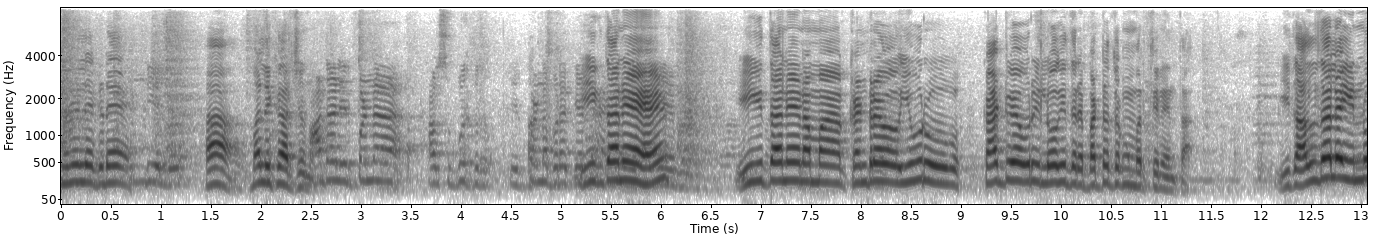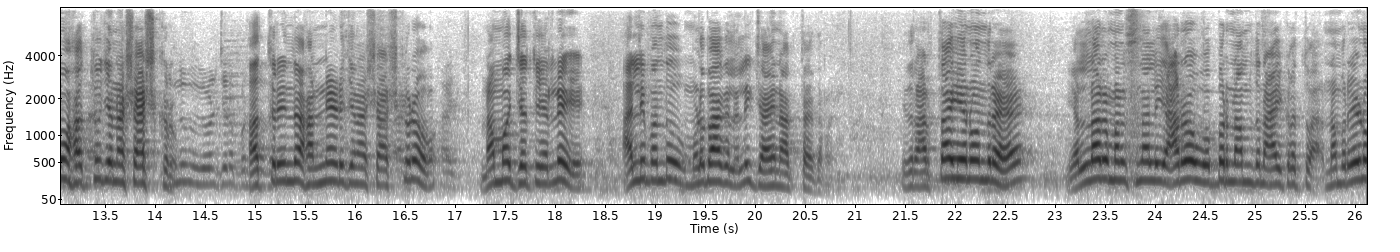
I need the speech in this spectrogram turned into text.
ಸುನಿಲ್ ಹೆಗ್ಡೆ. ಹಾ ಮಲ್ಲಿಕಾರ್ಜುನ್. ಈಗ ತಾನೇ ಈಗ ತಾನೇ ನಮ್ಮ ಕಂಡ್ರೆ ಇವರು ಕಾಟ್ವೆ ಅವರು ಇಲ್ಲಿ ಹೋಗಿದ್ದಾರೆ ಬಟ್ಟೆ ತೊಗೊಂಬರ್ತೀನಿ ಅಂತ. ಇದಲ್ದಲೆ ಇನ್ನೂ ಹತ್ತು ಜನ ಶಾಸಕರು. ಹತ್ತರಿಂದ ಹನ್ನೆರಡು ಜನ ಶಾಸಕರು ನಮ್ಮ ಜೊತೆಯಲ್ಲಿ ಅಲ್ಲಿ ಬಂದು ಮುಳಬಾಗಲಲ್ಲಿ ಜಾಯಿನ್ ಆಗ್ತಾ ಇದ್ದಾರೆ. ಇದರ ಅರ್ಥ ಏನು ಅಂದರೆ ಎಲ್ಲರ ಮನಸ್ಸಿನಲ್ಲಿ ಯಾರೋ ಒಬ್ಬರು ನಮ್ಮದು ನಾಯಕತ್ವ. ನಮ್ಮ ರೇಣು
